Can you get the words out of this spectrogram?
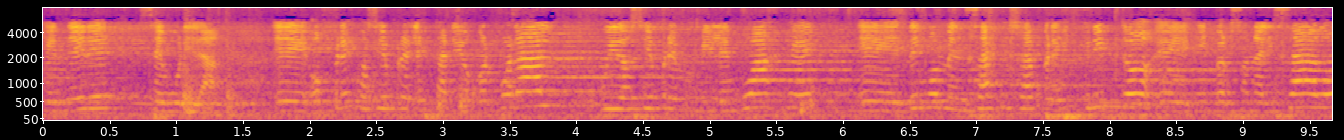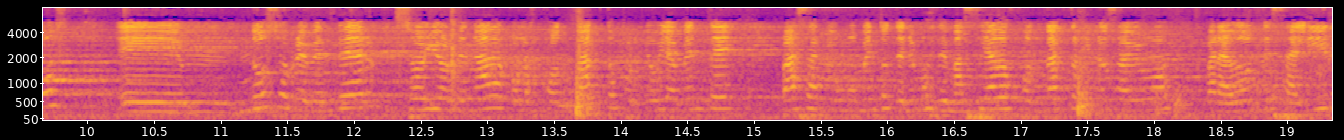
genere seguridad. Eh, ofrezco siempre el escaneo corporal, cuido siempre mi lenguaje, eh, tengo mensajes ya prescriptos eh, y personalizados. no sobrevender, soy ordenada por los contactos porque obviamente Pasa que un momento tenemos demasiados contactos y no sabemos para dónde salir,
